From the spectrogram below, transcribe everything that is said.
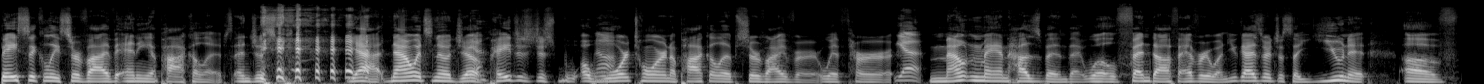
basically survive any apocalypse and just yeah now it's no joke Yeah. paige is just a No. war-torn apocalypse survivor with her yeah. mountain man husband that will fend off everyone you guys are just a unit of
